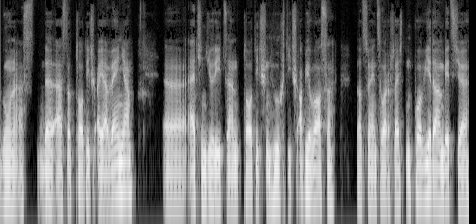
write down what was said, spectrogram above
gehen, als, de, als dat Plottisch eher weniger, äh, Ätchen Jurid und Plottisch und Hochdeutsch abgewassen. Das wären zwar vielleicht ein paar wieder ein bisschen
